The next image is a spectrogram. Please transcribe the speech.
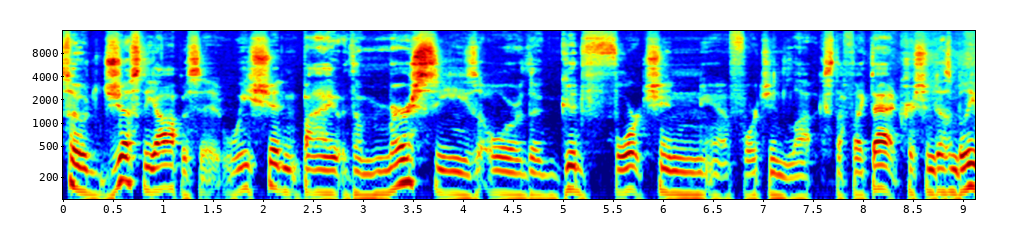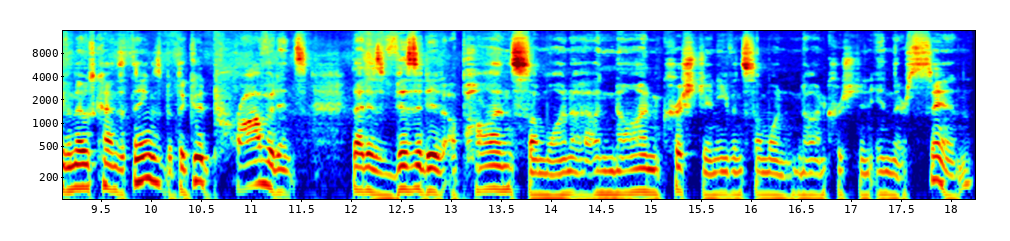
So, just the opposite. We shouldn't, by the mercies or the good fortune, you know, fortune, luck, stuff like that. Christian doesn't believe in those kinds of things, but the good providence that is visited upon someone, a non Christian, even someone non Christian in their sin,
